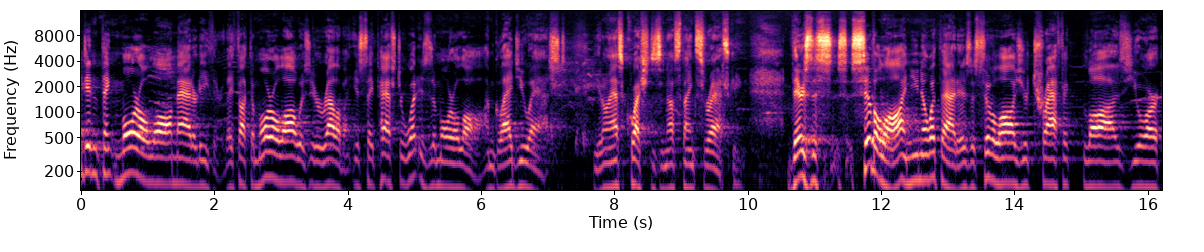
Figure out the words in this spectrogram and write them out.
didn't think moral law mattered either. They thought the moral law was irrelevant. You say, Pastor, what is the moral law? I'm glad you asked. You don't ask questions enough. Thanks for asking. There's the civil law, and you know what that is. The civil law is your traffic laws, your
